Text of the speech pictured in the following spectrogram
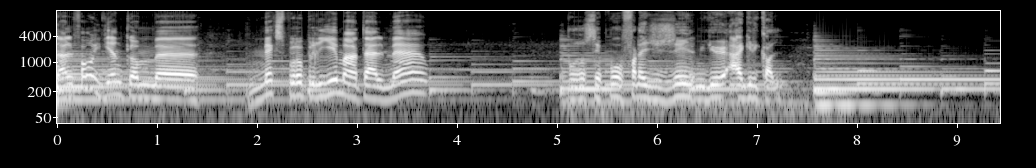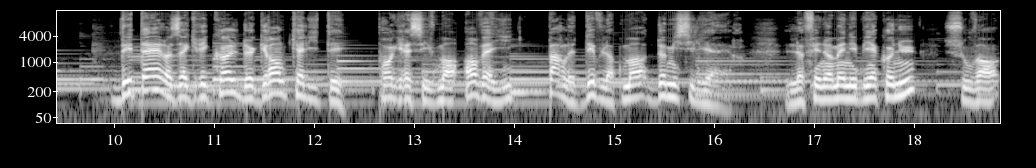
Dans le fond, ils viennent comme euh, m'exproprier mentalement. C'est pour fragiliser le milieu agricole. Des terres agricoles de grande qualité, progressivement envahies par le développement domiciliaire. Le phénomène est bien connu, souvent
